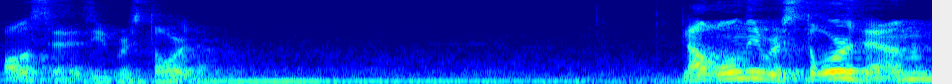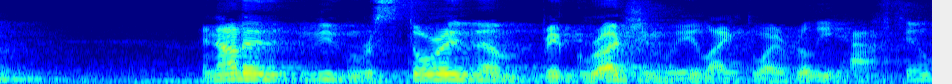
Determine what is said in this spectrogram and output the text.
Paul says you restore them. Not only restore them, and not even restoring them begrudgingly, like, do I really have to?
